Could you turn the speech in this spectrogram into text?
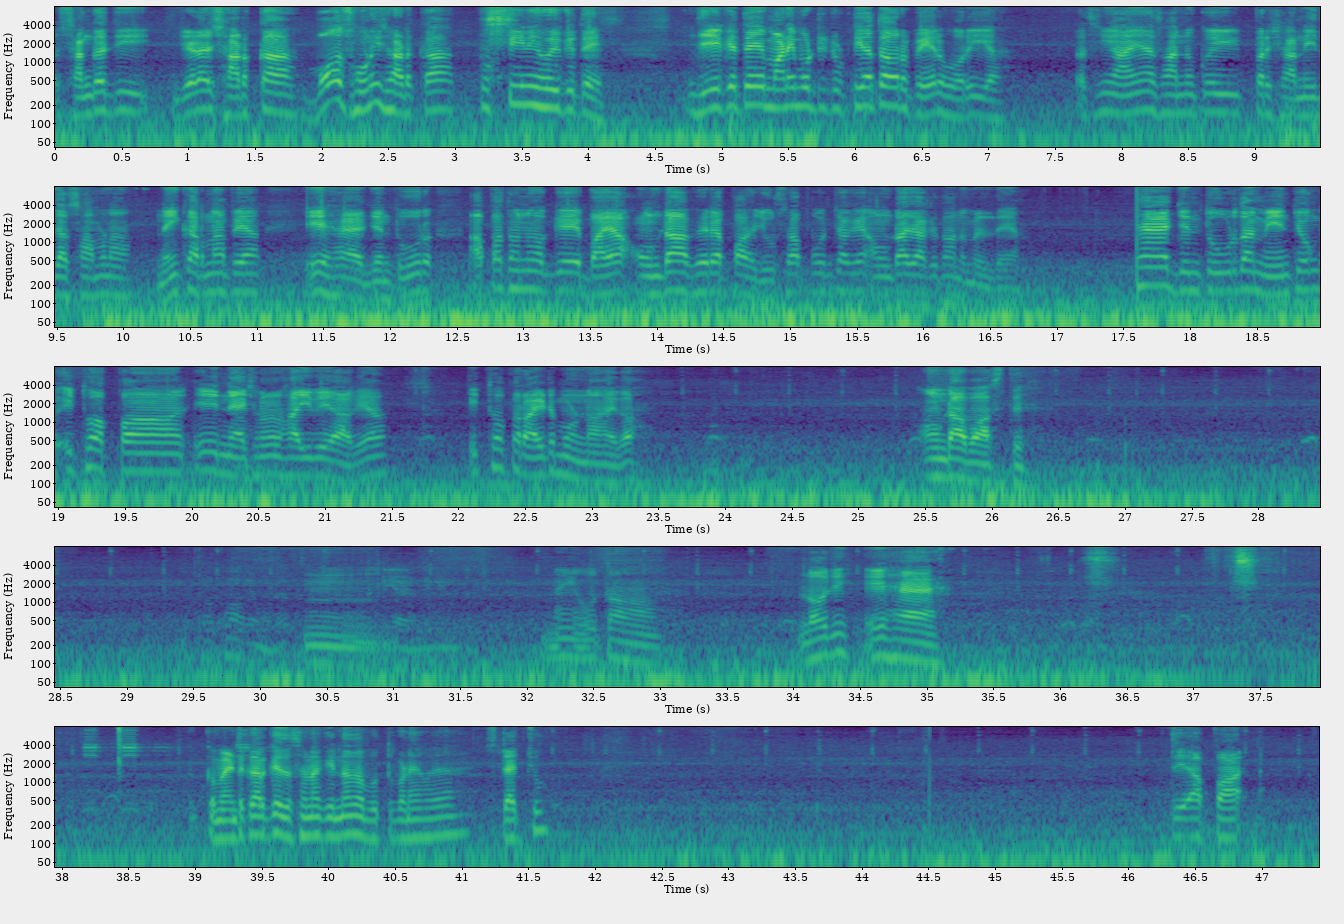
ਸੰਗਤ ਜੀ, ਜਿਹੜਾ ਸੜਕ ਆ, ਬਹੁਤ ਸੋਹਣੀ ਸੜਕ ਆ, ਟੁੱਟੀ ਨਹੀਂ ਹੋਈ ਕਿਤੇ। ਜੇ ਕਿਤੇ ਮਾੜੀ ਮੋਟੀ ਟੁੱਟੀ ਆ ਤਾਂ ਉਹ ਰਿਪੇਅਰ ਹੋ ਰਹੀ ਆ। ਅਸੀਂ ਆਏ ਆ, ਸਾਨੂੰ ਕੋਈ ਪਰੇਸ਼ਾਨੀ ਦਾ ਸਾਹਮਣਾ ਨਹੀਂ ਕਰਨਾ ਪਿਆ। ਇਹ ਹੈ ਜੰਤੂਰ। ਆਪਾਂ ਤੁਹਾਨੂੰ ਅੱਗੇ ਬਾਇਆ ਔਂਡਾ ਫਿਰ ਆਪਾਂ ਹਜੂਰ ਸਾਹਿਬ ਪਹੁੰਚਾਂਗੇ। ਔਂਡਾ ਜਾ ਕੇ ਤੁਹਾਨੂੰ ਮਿਲਦੇ ਆ। ਹੈ ਜੰਤੂਰ ਦਾ ਮੇਨ ਚੌਂਕ। ਇੱਥੋਂ ਆਪਾਂ, ਇਹ ਨੈਸ਼ਨਲ ਹਾਈਵੇ ਆ ਗਿਆ। ਇੱਥੋਂ ਆਪਾਂ ਰਾਈਟ ਮੁੜਨਾ ਹੈਗਾ। ਔਂਡਾ ਵਾਸਤੇ। ਹਮ, ਨਹੀਂ ਉਹ ਤਾਂ ਲਓ ਜੀ ਇਹ ਹੈ। ਕਮੈਂਟ ਕਰਕੇ ਦੱਸਣਾ ਕਿ ਇਹਨਾਂ ਦਾ ਬੁੱਤ ਬਣਿਆ ਹੋਇਆ ਹੈ ਸਟੈਚੂ। ਤੇ ਆਪਾਂ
